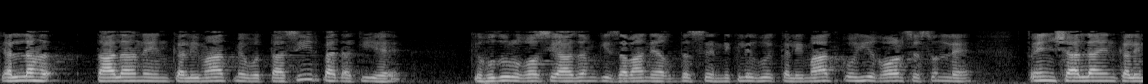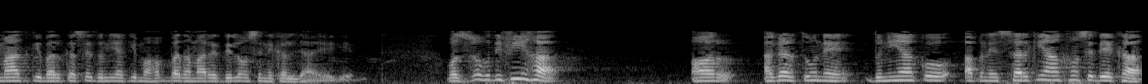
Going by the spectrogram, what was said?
کہ اللہ تعالی نے ان کلمات میں وہ تاثیر پیدا کی ہے کہ حضور غوث اعظم کی زبان اقدس سے نکلے ہوئے کلمات کو ہی غور سے سن لیں تو انشاءاللہ ان کلمات کی برکت سے دنیا کی محبت ہمارے دلوں سے نکل جائے گی۔ وہ زہدفی اور اگر تو نے دنیا کو اپنے سر کی آنکھوں سے دیکھا،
